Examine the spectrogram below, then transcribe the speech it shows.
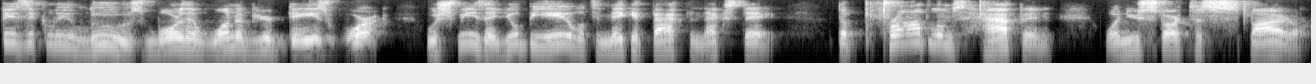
physically lose more than one of your day's work which means that you'll be able to make it back the next day. The problems happen when you start to spiral.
